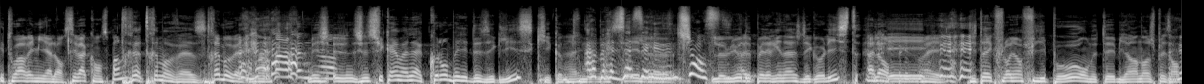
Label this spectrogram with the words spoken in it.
Et toi Rémi, alors, ces vacances, parle Très très mauvaise. Très mauvaise. Mais je, je suis quand même allé à Colombey les deux églises, qui est comme Ouais. tout le Ah bah le ça c'est le, une chance le lieu de pèlerinage des gaullistes. Alors, et ouais. j'étais avec Florian Philippot, on était bien. Non, je plaisante.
